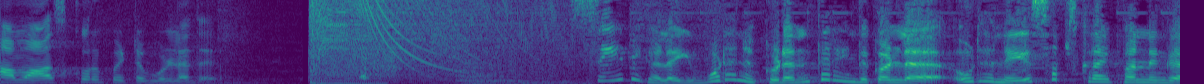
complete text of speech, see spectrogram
ஹமாஸ் குறிப்பிட்டுள்ளது. செய்திகளை உடனுக்குடன் தெரிந்து கொள்ள உடனே சப்ஸ்கிரைப் பண்ணுங்க.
